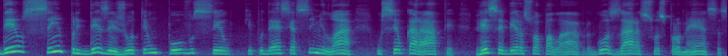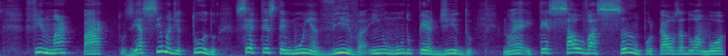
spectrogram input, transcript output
Deus sempre desejou ter um povo seu, que pudesse assimilar o seu caráter, receber a sua palavra, gozar as suas promessas, firmar pactos e, acima de tudo, ser testemunha viva em um mundo perdido não é? E ter salvação por causa do amor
